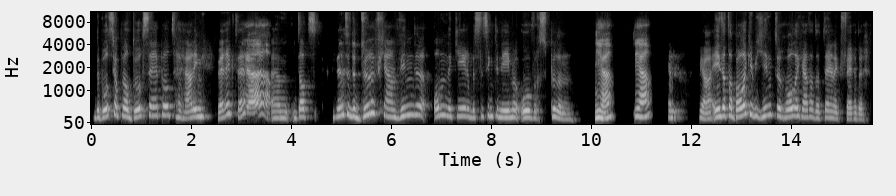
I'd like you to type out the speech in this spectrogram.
de boodschap wel doorcijpelt, herhaling werkt, hè? Ja. Ehm, dat mensen de durf gaan vinden om een keer een beslissing te nemen over spullen. Ja. Ja. En ja, eens dat dat balkje begint te rollen, gaat dat uiteindelijk verder.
